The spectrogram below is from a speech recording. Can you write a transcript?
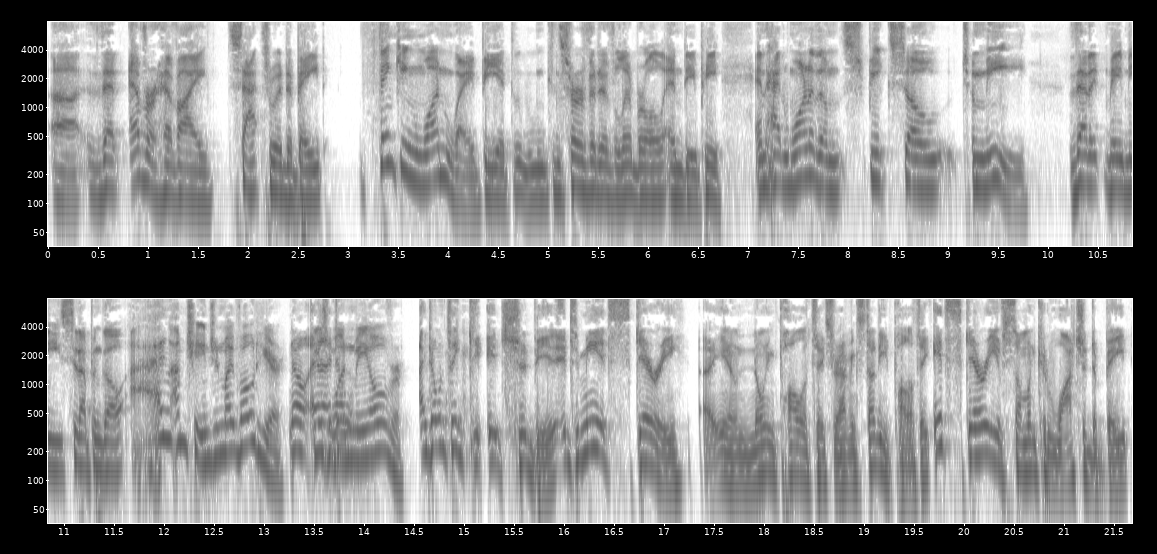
uh, that ever have I sat through a debate thinking one way, be it conservative, liberal, NDP, and had one of them speak so to me that it made me sit up and go, I, am changing my vote here. No, he's won me over. I don't think it should be. It, to me, it's scary. Uh, you know, knowing politics or having studied politics, it's scary if someone could watch a debate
